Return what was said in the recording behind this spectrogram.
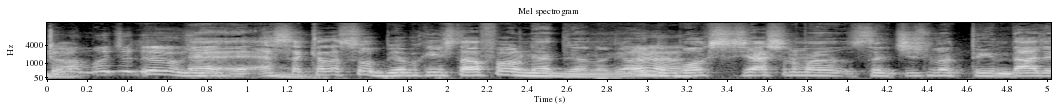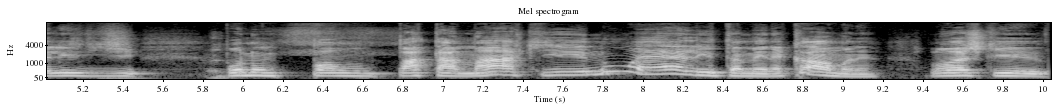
Pelo amor de Deus. né? É, é essa é aquela soberba que a gente tava falando, né, Adriano? A galera É. do boxe se acha numa santíssima trindade ali de pôr num um patamar que não é ali também, né? Calma, né? Lógico que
